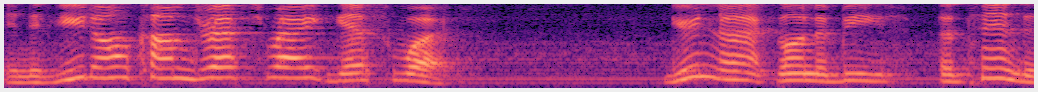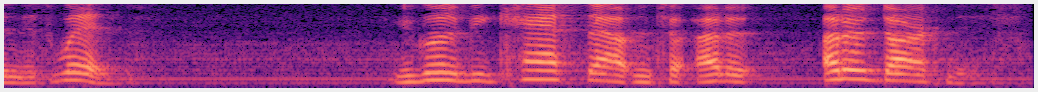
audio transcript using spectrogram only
And if you don't come dressed right, guess what? You're not going to be attending this wedding. You're going to be cast out into utter utter darkness.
